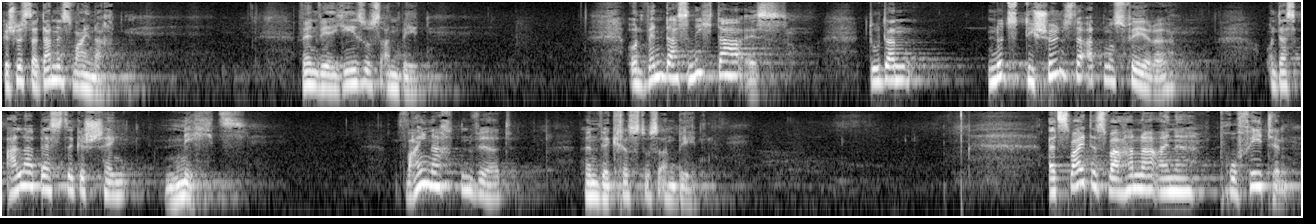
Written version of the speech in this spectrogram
Geschwister, dann ist Weihnachten, wenn wir Jesus anbeten. Und wenn das nicht da ist, du dann nützt die schönste Atmosphäre und das allerbeste Geschenk nichts. Weihnachten wird, wenn wir Christus anbeten. Als zweites war Hannah eine Prophetin.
